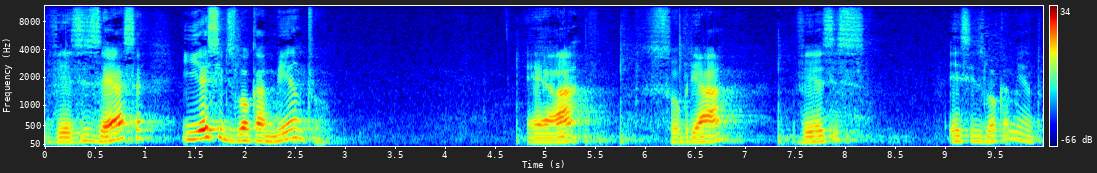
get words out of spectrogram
vezes essa, e esse deslocamento é A sobre A vezes esse deslocamento.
